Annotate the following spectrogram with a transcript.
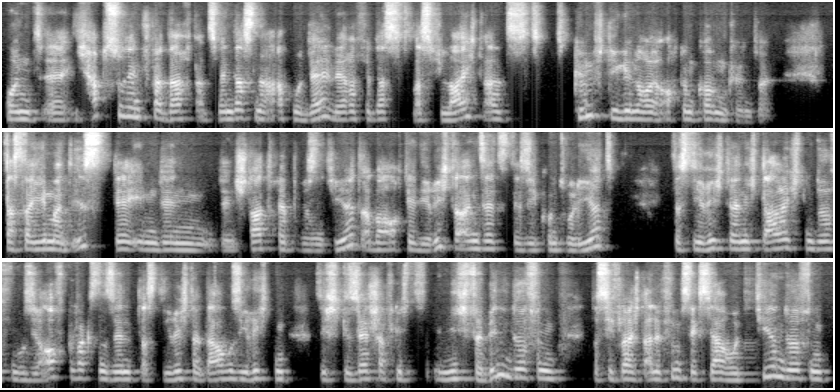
Und äh, ich habe so den Verdacht, als wenn das eine Art Modell wäre für das, was vielleicht als künftige neue Ordnung kommen könnte. Dass da jemand ist, der eben den, den Staat repräsentiert, aber auch der die Richter einsetzt, der sie kontrolliert dass die Richter nicht da richten dürfen, wo sie aufgewachsen sind, dass die Richter da, wo sie richten, sich gesellschaftlich nicht verbinden dürfen, dass sie vielleicht alle fünf, sechs Jahre rotieren dürfen.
